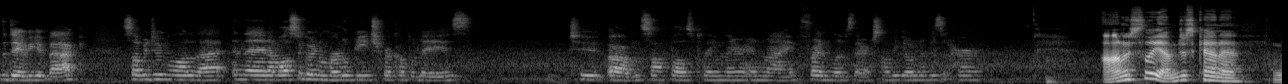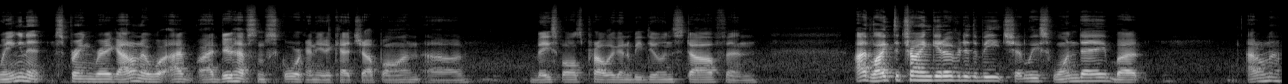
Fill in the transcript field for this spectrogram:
the day we get back. So I'll be doing a lot of that. And then I'm also going to Myrtle Beach for a couple days. To um, softball's playing there, and my friend lives there, so I'll be going to visit her. Honestly, I'm just kind of winging it spring break. I don't know what I I do have some schoolwork I need to catch up on. Uh, baseball's probably going to be doing stuff, and I'd like to try and get over to the beach at least one day, but I don't know.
